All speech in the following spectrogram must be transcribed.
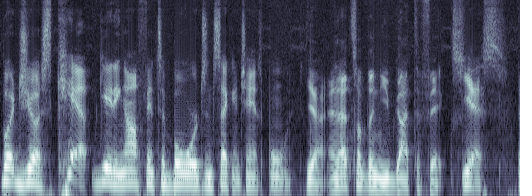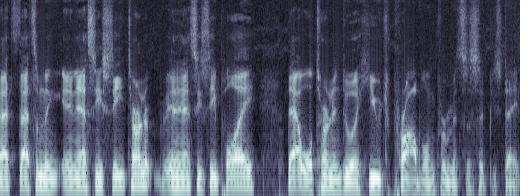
but just kept getting offensive boards and second chance points. Yeah, and that's something you've got to fix. Yes. That's that's something in SEC turn in SEC play that will turn into a huge problem for Mississippi State.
